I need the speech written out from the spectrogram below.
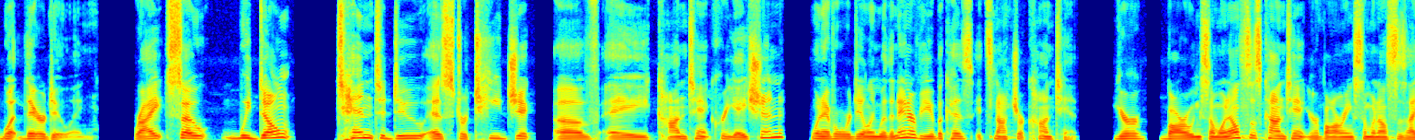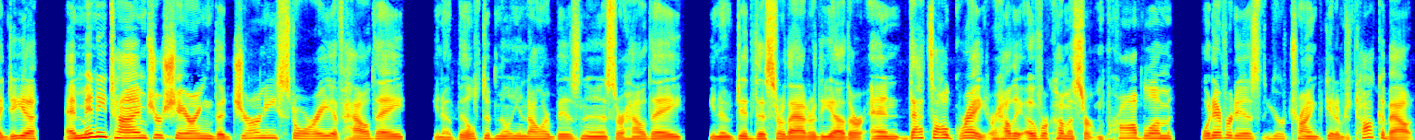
what they're doing, right? So we don't tend to do as strategic of a content creation whenever we're dealing with an interview because it's not your content. You're borrowing someone else's content, you're borrowing someone else's idea, and many times you're sharing the journey story of how they, you know, built a million dollar business or how they you know, did this or that or the other. And that's all great, or how they overcome a certain problem, whatever it is you're trying to get them to talk about.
